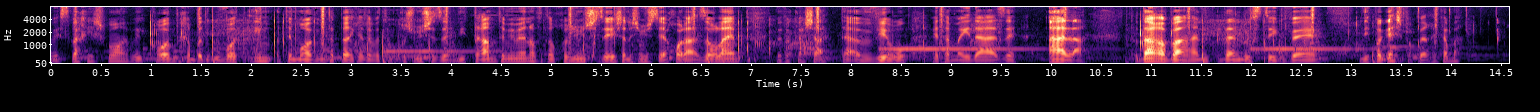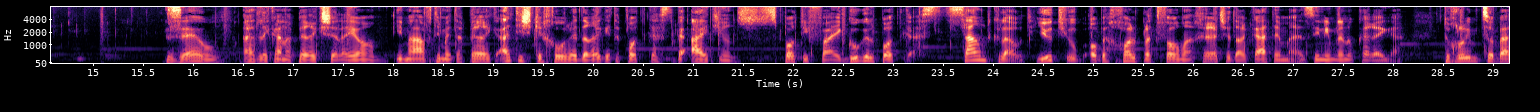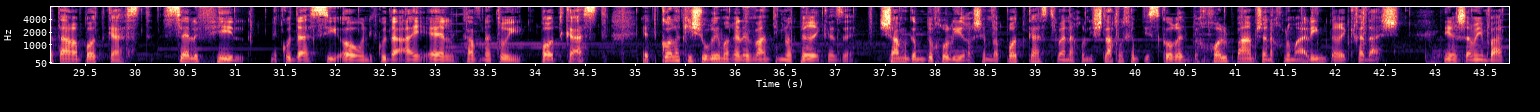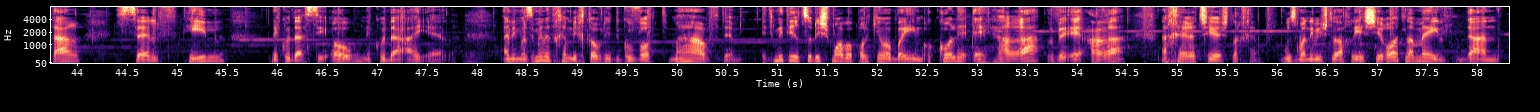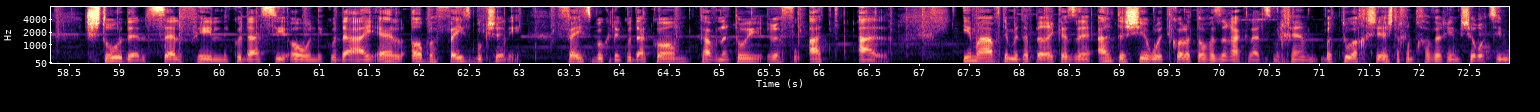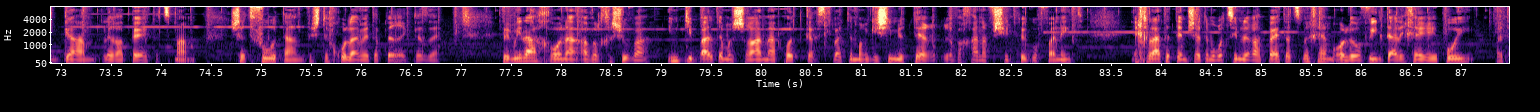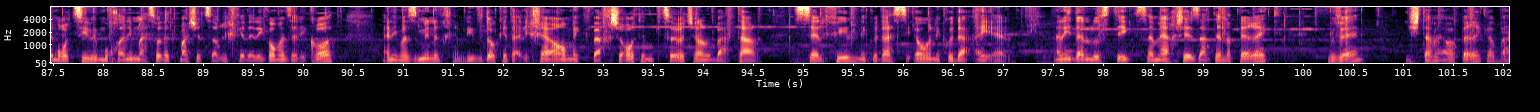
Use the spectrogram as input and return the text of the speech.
ואשמח לשמוע ולקרוא לכם בתגובות אם אתם אוהבים את הפרק הזה ואתם חושבים שזה נתרמתם ממנו ואתם חושבים שיש אנשים שזה יכול לעזור להם, בבקשה תעבירו את המידע הזה הלאה. תודה רבה, אני דן לוסטיג וניפגש בפרק הבא. זהו, עד לכאן הפרק של היום. אם אהבתם את הפרק, אל תשכחו לדרג את הפודקאסט ב iTunes, Spotify, Google Podcast, SoundCloud, YouTube או בכל פלטפורמה אחרת שדרכה אתם מאזינים לנו כרגע. תוכלו למצוא באתר הפודקאסט selfheal.co.il קו נטוי פודקאסט את כל הכישורים הרלוונטיים לפרק הזה. שם גם תוכלו להירשם לפודקאסט ואנחנו נשלח לכם תזכורת בכל פעם שאנחנו מעלים פרק חדש. נרשמים באתר selfheal.co.il. אני מזמין אתכם לכתוב לי תגובות, מה אהבתם, את מי תרצו לשמוע בפרקים הבאים, או כל הערה והערה אחרת שיש לכם. מוזמנים לשלוח לי ישירות למייל דן שטרודל selfheal.co.il או בפייסבוק שלי facebook.com קו נטוי רפואת על. אם אהבתם את הפרק הזה, אל תשאירו את כל הטוב הזה רק לעצמכם. בטוח שיש לכם חברים שרוצים גם לרפא את עצמם. שתפו אותם ושלחו להם את הפרק הזה. ומילה אחרונה אבל חשובה, אם קיבלתם השראה מהפודקאסט ואתם מרגישים יותר רווחה נפשית וגופנית, החלטתם שאתם רוצים לרפא את עצמכם או להוביל תהליכי ריפוי, ואתם רוצים ומוכנים לעשות את מה שצריך כדי לגרום לזה לקרות, אני מזמין אתכם לבדוק את תהליכי העומק וההכשרות המקצועיות שלנו באתר selfil.co.il. אני דן לוסטיג, שמח שהאזנתם לפרק, ונשתמע בפרק הבא.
